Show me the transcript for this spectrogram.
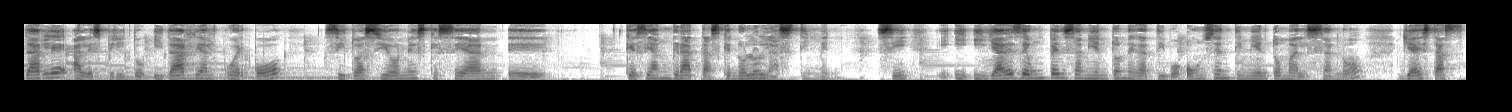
darle al espíritu y darle al cuerpo situaciones que sean, eh, que sean gratas, que no lo lastimen. ¿sí? Y, ya desde un pensamiento negativo o un sentimiento malsano, ya estás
